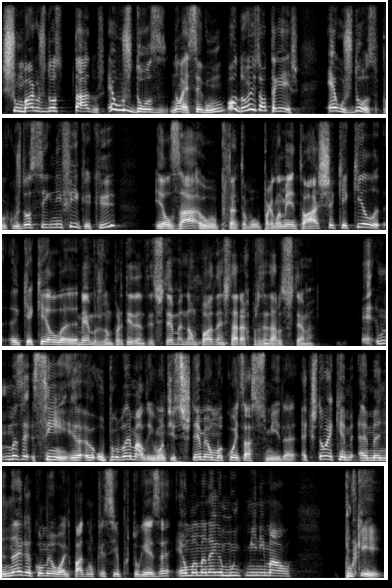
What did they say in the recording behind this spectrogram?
chumbar os 12 deputados. É os 12, não é ser um, ou dois, ou três é os 12, porque os 12 significa que eles há, portanto, o Parlamento acha que aquele, que aquele... Membros de um partido antissistema não podem estar a representar o sistema. É, mas é, sim, é, o problema ali, o antissistema é uma coisa assumida. A questão é que a, a maneira como eu olho para a democracia portuguesa é uma maneira muito minimal. Porquê?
